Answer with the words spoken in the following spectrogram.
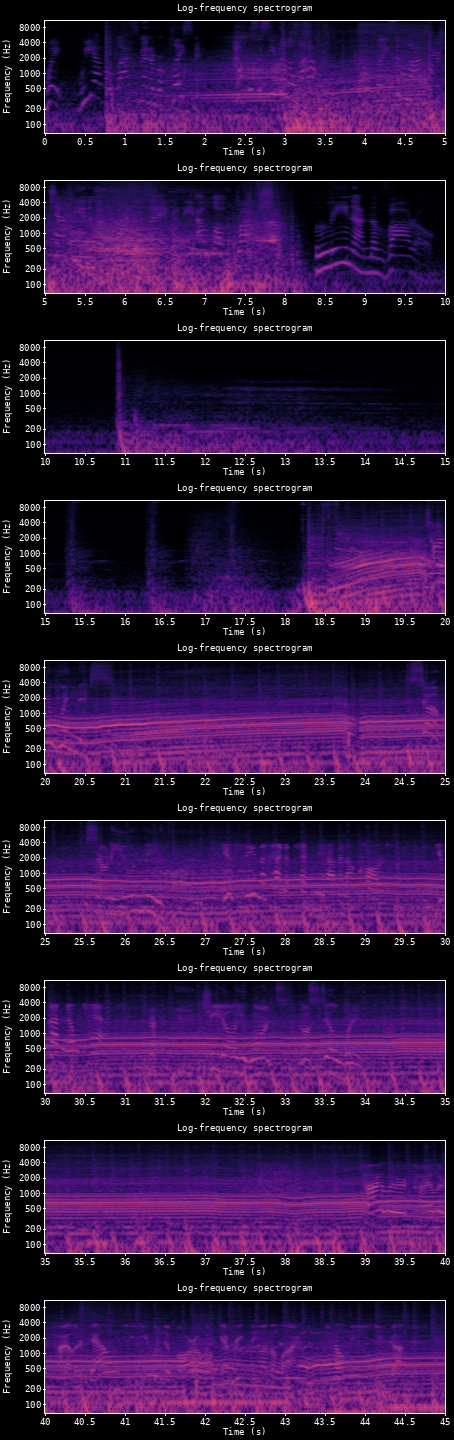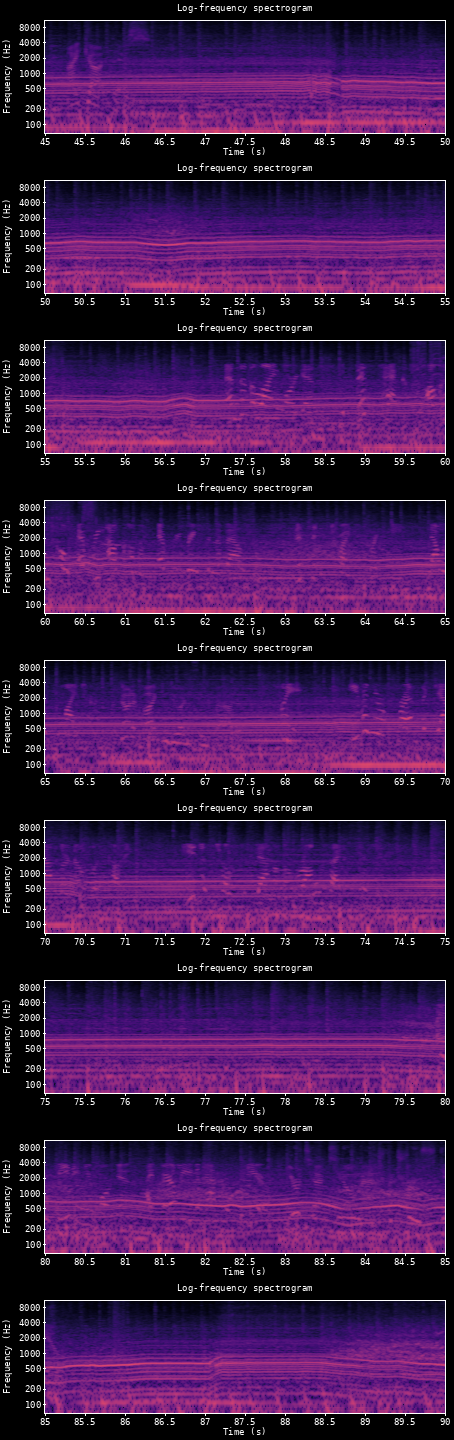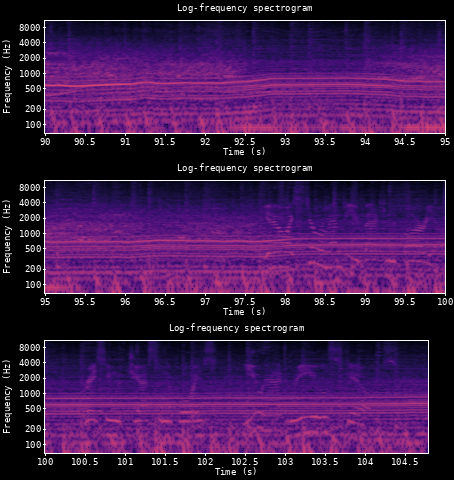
Wait, we have a last minute replacement. How is this even allowed? Replacing last year's champion in the final leg of the Outlaws Rush. Lina Navarro.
